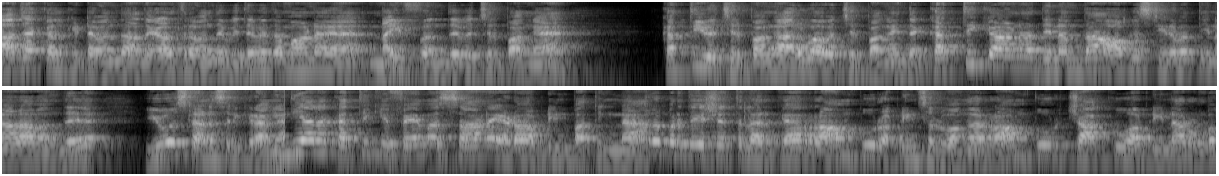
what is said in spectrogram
ராஜாக்கள் கிட்ட வந்து அந்த காலத்தில் வந்து விதவிதமான நைஃப் வந்து வச்சுருப்பாங்க. கத்தி வச்சுருப்பாங்க அருவா வச்சுருப்பாங்க. இந்த கத்திக்கான தினம் தான் ஆகஸ்ட் இருபத்தி நாலாக வந்து யூஎஸ்ல அனுசரிக்கிறாங்க. இந்தியாவில் கத்திக்கு ஃபேமஸான இடம் அப்படின்னு பார்த்தீங்கன்னா உத்தரப்பிரதேசத்தில் இருக்க ராம்பூர் அப்படின்னு சொல்லுவாங்க. ராம்பூர் சாக்கு அப்படின்னா ரொம்ப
